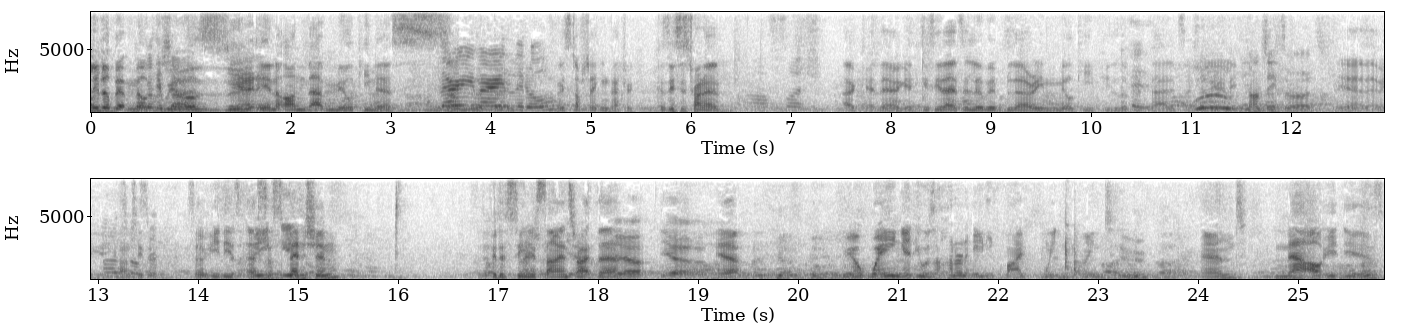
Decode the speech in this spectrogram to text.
little bit milky. We will zoom Yeah. in on that milkiness. very very little. Wait, stop shaking, Patrick. Because this is trying to. Oh. Okay, there we go. You see that? It's a little bit blurry, milky. If you look at that, it's like really. Can't see through it. Yeah, there we go. You Oh, can't see through it. So it is a thing is- suspension. Bit of senior science right there. Yeah, yeah. Yeah. We are weighing it. It was 185.92, and now it is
